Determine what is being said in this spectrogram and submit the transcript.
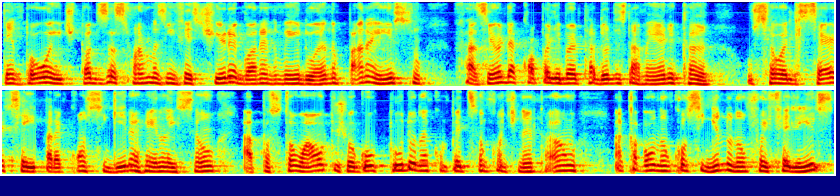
tentou aí de todas as formas investir agora no meio do ano para isso, fazer da Copa Libertadores da América o seu alicerce aí para conseguir a reeleição, apostou alto, jogou tudo na competição continental, acabou não conseguindo, não foi feliz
